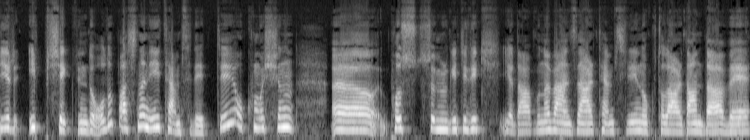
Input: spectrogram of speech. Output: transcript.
bir ip şeklinde olup aslında neyi temsil etti? O kumaşın e, post sömürgecilik ya da buna benzer temsili noktalardan da ve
